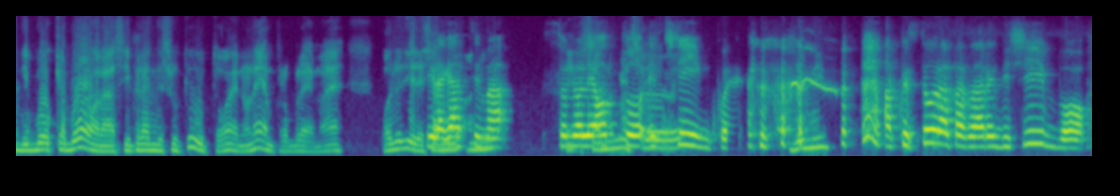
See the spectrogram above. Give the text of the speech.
di bocca buona, si prende su tutto, eh, non è un problema. Eh. Voglio dire, sì, ragazzi, hanno, ma sono eh, le 8 messo... e 5. a quest'ora a parlare di cibo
